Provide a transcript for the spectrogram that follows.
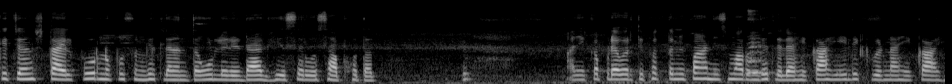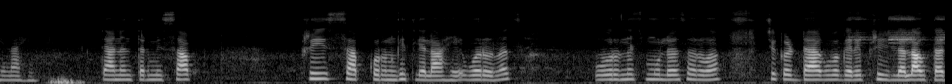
किचन स्टाईल पूर्ण पुसून घेतल्यानंतर उरलेले डाग हे सर्व साफ होतात. आणि कपड्यावरती फक्त मी पाणीच मारून घेतलेले आहे. काही लिक्विड नाही काही नाही. त्यानंतर मी साफ फ्रीज साफ करून घेतलेला आहे. वरूनच वरूनच मुलं सर्व चिकट डाग वगैरे फ्रीजला लावतात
